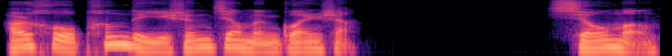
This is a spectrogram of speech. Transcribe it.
而后，砰的一声将门关上。萧猛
